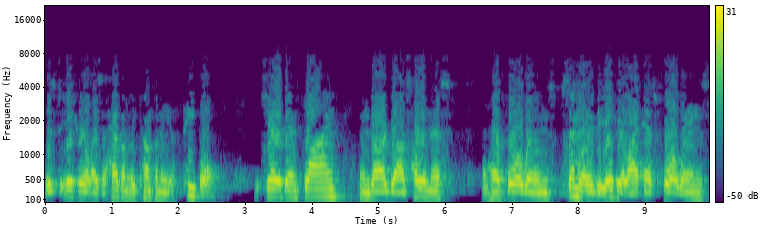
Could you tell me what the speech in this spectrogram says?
is to Israel as a heavenly company of people. The cherubim fly, and guard God's holiness and have four wings. Similarly, the Israelite has four wings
